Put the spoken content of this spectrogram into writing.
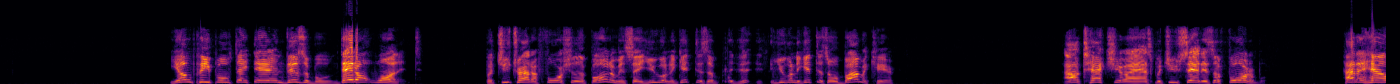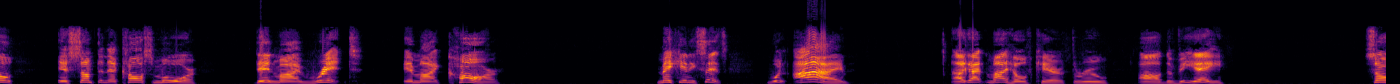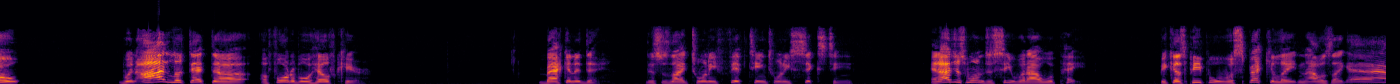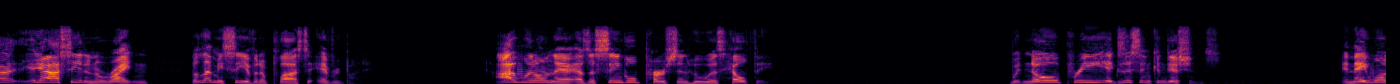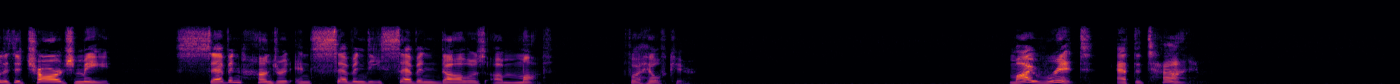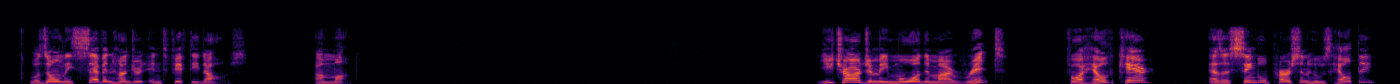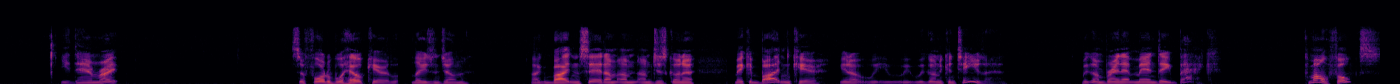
Young people think they're invisible. They don't want it. But you try to force it upon them and say you're gonna get this you're gonna get this Obamacare. I'll tax your ass, but you said it's affordable. How the hell is something that costs more than my rent in my car make any sense? When I I got my health care through uh, the VA. So when I looked at the affordable health care back in the day, this was like 2015, 2016, and I just wanted to see what I would pay because people were speculating. I was like, eh, yeah, I see it in the writing, but let me see if it applies to everybody. I went on there as a single person who was healthy with no pre existing conditions. And they wanted to charge me $777 a month for health care. My rent at the time was only $750 a month. You charging me more than my rent for health care as a single person who's healthy? You're damn right. It's affordable health care, ladies and gentlemen. Like Biden said, I'm, I'm, I'm just going to make it Biden care. You know, we, we, we're going to continue that. We're going to bring that mandate back. Come on, folks.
